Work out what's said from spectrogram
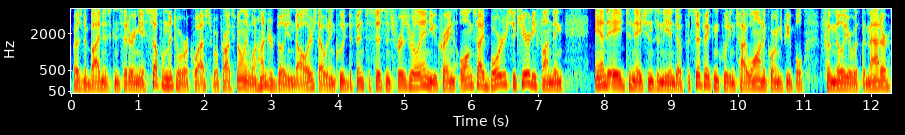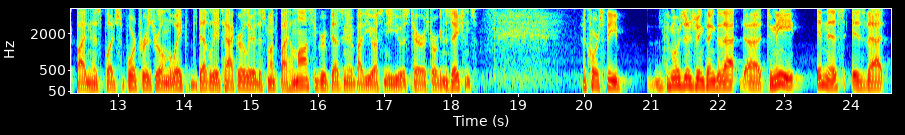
President Biden is considering a supplemental request of approximately $100 billion that would include defense assistance for Israel and Ukraine, alongside border security funding and aid to nations in the Indo Pacific, including Taiwan, according to people familiar with the matter. Biden has pledged support for Israel in the wake of the deadly attack earlier this month by Hamas, a group designated by the U.S. and EU as terrorist organizations. And of course, the the most interesting thing to that uh, to me in this is that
